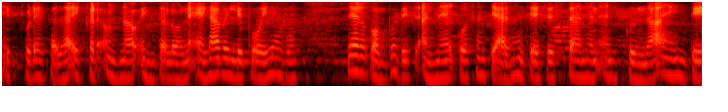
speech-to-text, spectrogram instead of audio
ఇప్పుడే కదా ఇక్కడ ఉన్నావు. ఇంతలోనే ఎలా వెళ్ళిపోయావు? నేను కొంపదీసి అన్నయ్య కోసం త్యాగం చేసేస్తానని అనుకుందా? ఏంటి?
